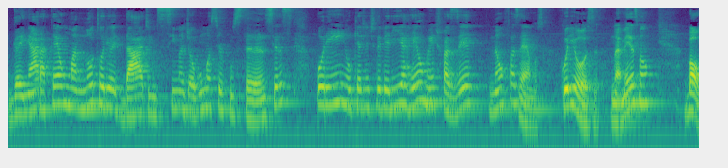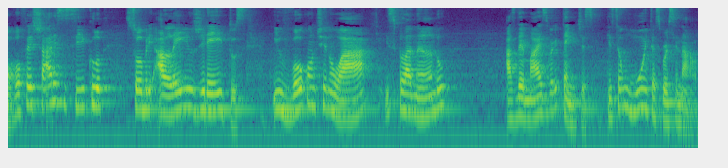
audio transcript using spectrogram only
ganhar até uma notoriedade em cima de algumas circunstâncias, porém o que a gente deveria realmente fazer, não fazemos. Curioso, não é mesmo? Bom, vou fechar esse ciclo sobre a lei e os direitos e vou continuar explanando as demais vertentes, que são muitas por sinal.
